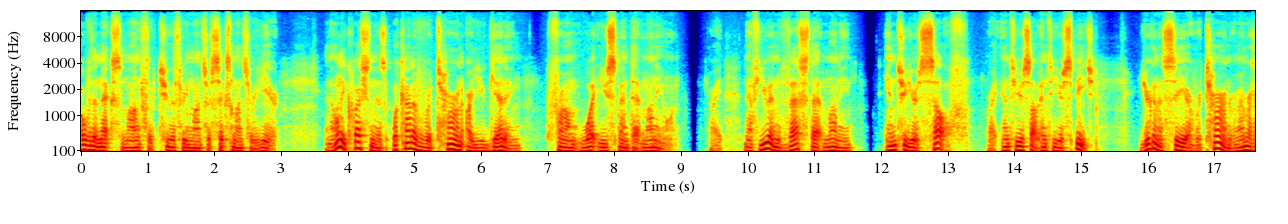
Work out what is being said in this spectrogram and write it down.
over the next month or two or three months or six months or a year. And the only question is, what kind of return are you getting from what you spent that money on, right? Now, if you invest that money into yourself, right, into yourself, into your speech, you're going to see a return. Remember,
